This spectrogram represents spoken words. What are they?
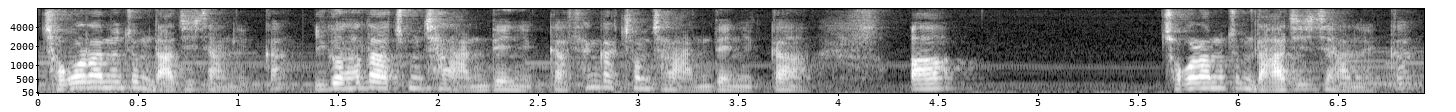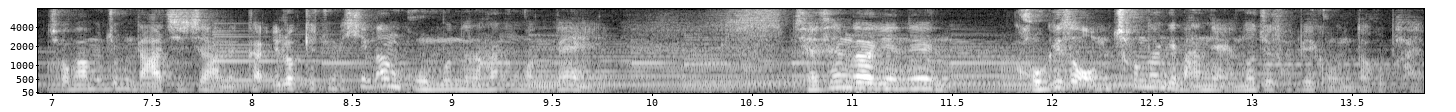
저걸 하면 좀 나아지지 않을까? 이걸 하다가 좀 잘 안 되니까 생각처럼 잘 안 되니까 아 저걸 하면 좀 나아지지 않을까? 저거 하면 좀 나아지지 않을까? 이렇게 좀 희망 고문을 하는 건데 제 생각에는 거기서 엄청나게 많은 에너지 소비가 온다고 봐요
